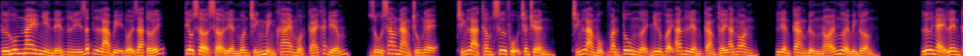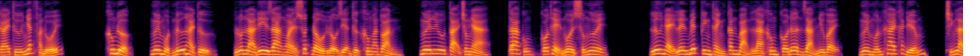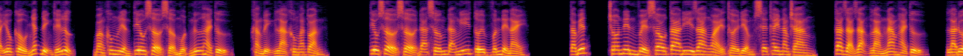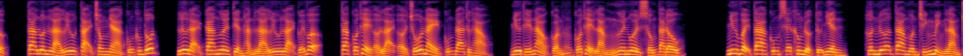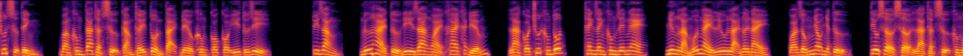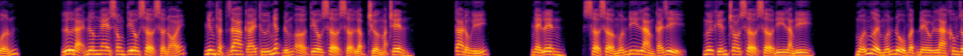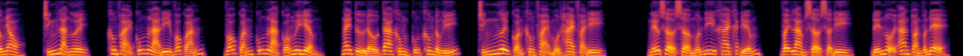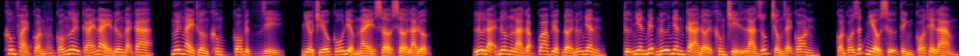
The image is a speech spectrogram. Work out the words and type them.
Từ hôm nay nhìn đến Lý rất là bị đuổi ra tới, tiêu sở sở liền muốn chính mình khai một cái khách điếm, dù sao nàng trung nghệ, chính là thâm sư phụ chân truyền, chính là mục văn tu người như vậy ăn liền cảm thấy ăn ngon, liền càng đừng nói người bình thường. Lư nhảy lên cái thứ nhất phản đối. Không được, ngươi một nữ hài tử, luôn là đi ra ngoài xuất đầu lộ diện thực không an toàn, ngươi lưu tại trong nhà, ta cũng có thể nuôi sống ngươi. Lư nhảy lên biết kinh thành căn bản là không có đơn giản như vậy, ngươi muốn khai khách điếm, chính là yêu cầu nhất định thế lực, bằng không liền tiêu sở sở một nữ hài tử, khẳng định là không an toàn. Tiêu sở sở đã sớm đã nghĩ tới vấn đề này. Ta biết, cho nên về sau ta đi ra ngoài thời điểm sẽ thay nam trang, ta giả dạng làm nam hài tử, là được, ta luôn là lưu tại trong nhà cũng không tốt, lưu đại ca ngươi tiền hẳn là lưu lại cưới vợ, ta có thể ở lại ở chỗ này cũng đã thực hảo, như thế nào còn có thể làm ngươi nuôi sống ta đâu. Như vậy ta cũng sẽ không được tự nhiên, hơn nữa ta muốn chính mình làm chút sự tình, bằng không ta thật sự cảm thấy tồn tại đều không có có ý tứ gì. Tuy rằng, nữ hải tử đi ra ngoài khai khách điếm, là có chút không tốt, thanh danh không dễ nghe, nhưng là mỗi ngày lưu lại nơi này, quá giống nhau nhật tử, tiêu sở sở là thật sự không muốn. Lư đại nương nghe xong tiêu sở sở nói, nhưng thật ra cái thứ nhất đứng ở tiêu sở sở lập trường mặt trên. Ta đồng ý. Nhảy lên, sở sở muốn đi làm cái gì, ngươi khiến cho sở sở đi làm đi. Mỗi người muốn đồ vật đều là không giống nhau, chính là ngươi, không phải cũng là đi võ quán, võ quán cũng là có nguy hiểm, ngay từ đầu ta không cũng không đồng ý, chính ngươi còn không phải một hai phải đi. Nếu sở sở muốn đi khai khách điếm, vậy làm sở sở đi, đến nội an toàn vấn đề, không phải còn có ngươi cái này đương đại ca, ngươi ngày thường không có việc gì, nhiều chiếu cố điểm này sở sở là được. Lư đại nương là gặp qua việc đời nữ nhân, tự nhiên biết nữ nhân cả đời không chỉ là giúp chồng dạy con, còn có rất nhiều sự tình có thể làm.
